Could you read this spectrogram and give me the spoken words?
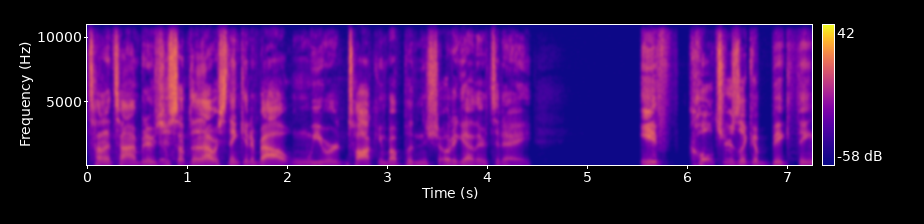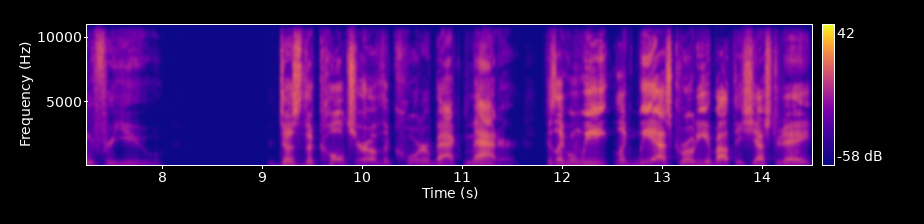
ton of time, but it was just something that I was thinking about when we were talking about putting the show together today. If culture is like a big thing for you, does the culture of the quarterback matter? Because like when we like we asked Grody about this yesterday,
